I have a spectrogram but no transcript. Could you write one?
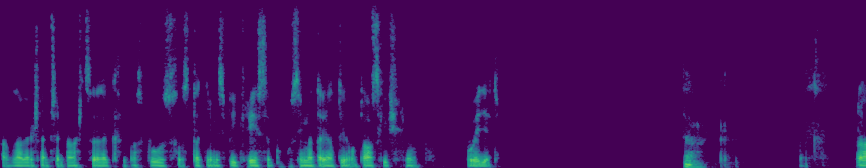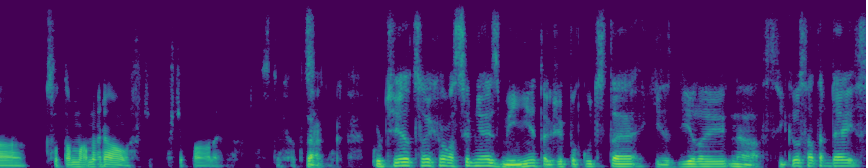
a v závěrečné přednášce tak spolu s ostatními speakery se pokusíme tady na ty otázky všechny povědět. Tak. A co tam máme dál, Štěpáne? z těch akcí? Tak, určitě, co bychom asi měli zmínit, takže pokud jste jezdili na SQL Saturdays,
